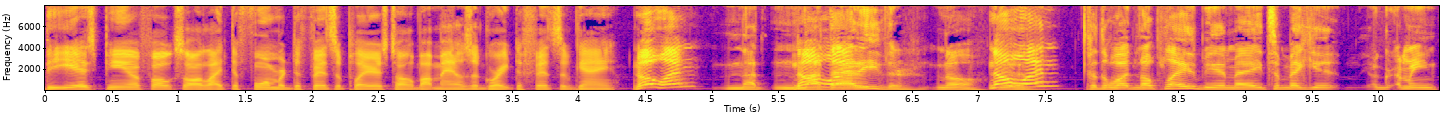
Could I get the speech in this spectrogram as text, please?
the ESPN folks all like the former defensive players talk about, man, it was a great defensive game. No one. Not not that one? either. No. No one? Because there wasn't no plays being made to make it. I mean,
